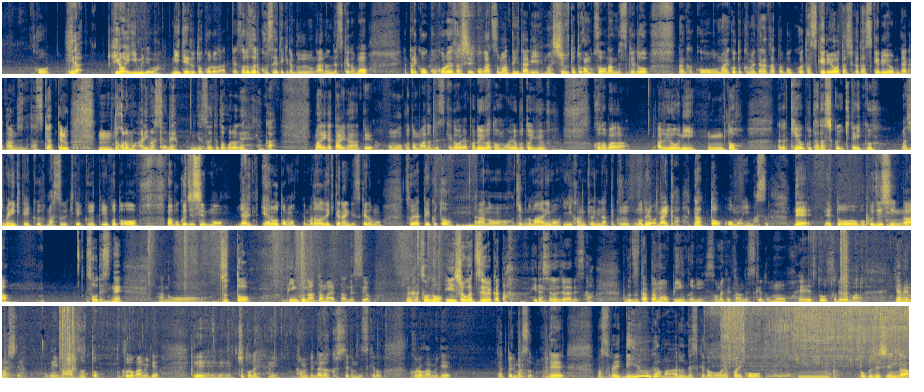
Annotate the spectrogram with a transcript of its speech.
こう、ひら、広い意味では似てるところがあって、それぞれ個性的な部分があるんですけども、やっぱりこう、心優しい子が集まってきたり、まあ、シフトとかもそうなんですけど、なんかこう、うまいこと組めてなかった僕が助けるよ、私が助けるよ、みたいな感じで助け合ってる、うん、ところもありますよね。で、そういったところで、なんか、まあ、ありがたいなって思うこともあるんですけど、やっぱ、類は友を呼ぶという言葉があるように、うんと、なんか清く正しく生きていく真面目に生きていく、まっすぐ生きていくっていうことを、まあ僕自身もやり、やろうと思ってまだまだできてないんですけども、そうやっていくと、あの、自分の周りもいい環境になってくるのではないかなと思います。で、えっと、僕自身が、そうですね、あのずっとピンクの頭やったんですよ。なんかその印象が強い方、いらっしゃるんじゃないですか。僕ずっと頭をピンクに染めてたんですけども、えっ、と、それをまあ、やめまして、で、今ずっと黒髪で、えー、ちょっとね、髪の毛長くしてるんですけど、黒髪でやっております。で、まあ、それ理由がまああるんですけど、やっぱりこう、うん、僕自身が、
